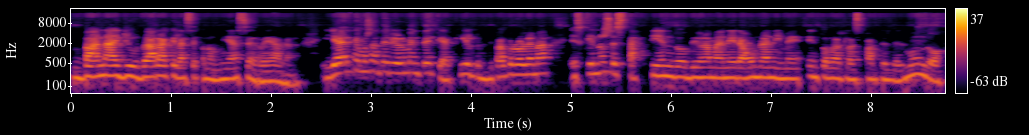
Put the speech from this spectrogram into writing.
van a ayudar a que las economías se rehagan. Y ya decíamos anteriormente que aquí el principal problema es que no se está haciendo de una manera unánime en todas las partes del mundo.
